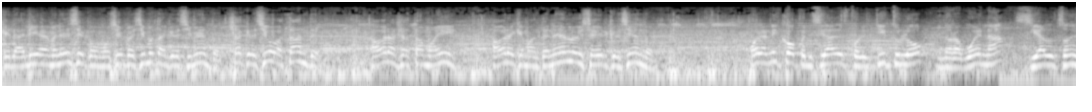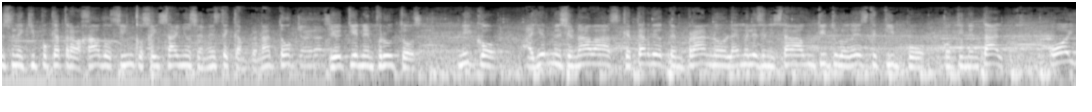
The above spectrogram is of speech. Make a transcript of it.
que la Liga MLS, como siempre decimos, está en crecimiento. Ya creció bastante, ahora ya estamos ahí, ahora hay que mantenerlo y seguir creciendo. Hola Nico, felicidades por el título, enhorabuena. Seattle Sounders es un equipo que ha trabajado 5 o 6 años en este campeonato y hoy tienen frutos. Nico, ayer mencionabas que tarde o temprano la MLS necesitaba un título de este tipo continental. Hoy,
